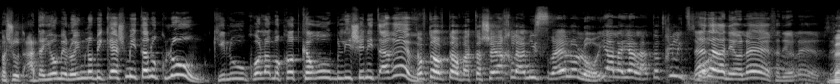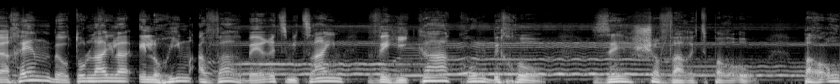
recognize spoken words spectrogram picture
פשוט עד היום אלוהים לא ביקש מאיתנו כלום. כאילו כל המכות קרו בלי שנתערב. טוב, טוב, טוב, אתה שייך לעם ישראל או לא? יאללה, יאללה, תתחיל לצבוע. בסדר, אני הולך, אני הולך. ואכן, באותו לילה אלוהים עבר בארץ מצרים והיכה כל בכור. זה שבר את פרעה. פרעה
